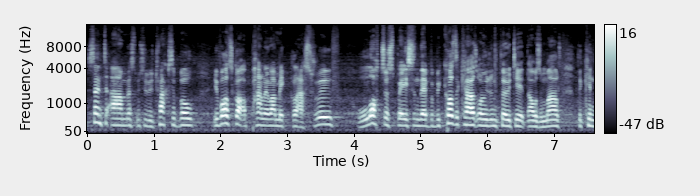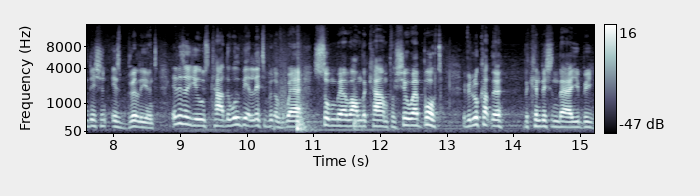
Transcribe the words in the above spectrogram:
centre armrest, which is retractable. You've also got a panoramic glass roof, lots of space in there, but because the car's only done 38,000 miles, the condition is brilliant. It is a used car. There will be a little bit of wear somewhere around the car for sure, but if you look at the the condition there, you'd be,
